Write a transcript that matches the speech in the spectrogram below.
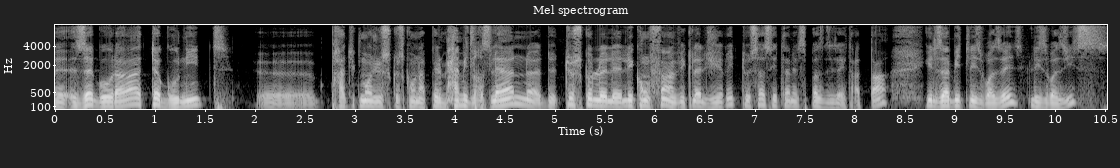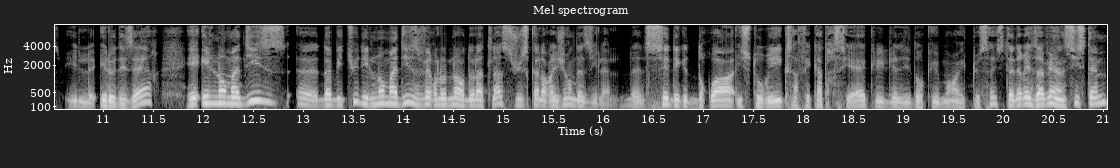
Zagoura, Tagounit, euh, pratiquement jusqu'à ce qu'on appelle Mohamed Ghazlan, de tout ce que les, confins avec l'Algérie, tout ça c'est un espace des États. Ils habitent les oasis, les oasis et le désert, et ils nomadisent, euh, d'habitude, ils nomadisent vers le nord de l'Atlas jusqu'à la région d'Azilal. C'est des droits historiques, ça fait quatre siècles, il y a des documents et tout ça. C'est-à-dire ils avaient un système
